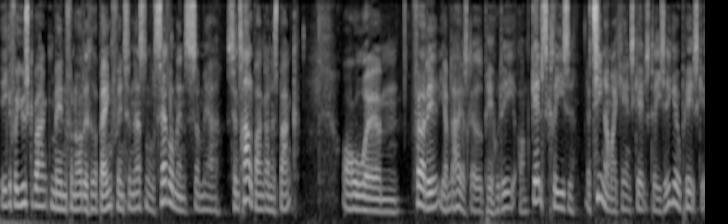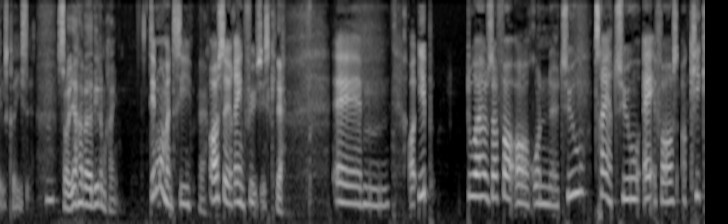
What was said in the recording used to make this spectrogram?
Ikke for Jyske Bank, men for noget, der hedder Bank for International Settlements, som er centralbankernes bank. Og øh, før det, jamen der har jeg skrevet Ph.D. om gældskrise, latinamerikansk gældskrise, ikke europæisk gældskrise. Mm. Så jeg har været vidt omkring. Det må man sige. Ja. Også rent fysisk. Ja. Øhm, og Ib, du er jo så for at runde 2023 af for os og kigge,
